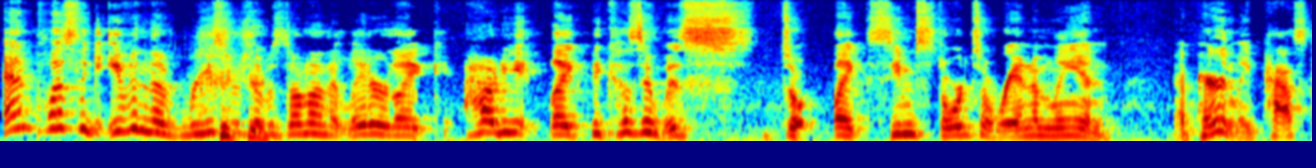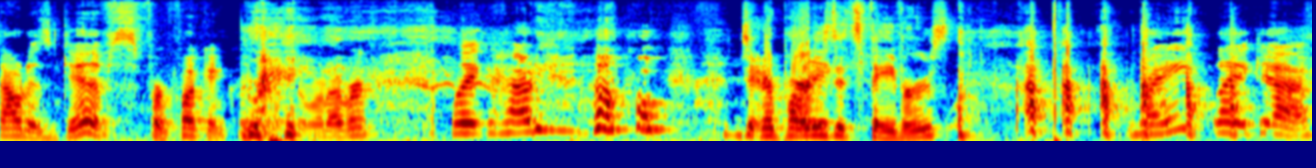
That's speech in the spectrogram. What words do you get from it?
and plus, like, even the research that was done on it later, like, how do you like because it was sto- like seems stored so randomly and apparently passed out as gifts for fucking Christmas Right. or whatever. Like, how do you know? Dinner parties, it's favors. right? Like, yeah.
